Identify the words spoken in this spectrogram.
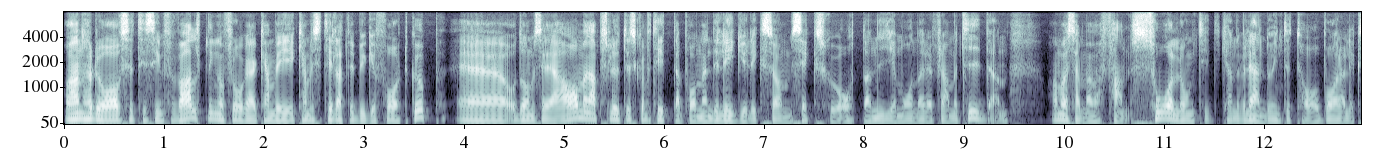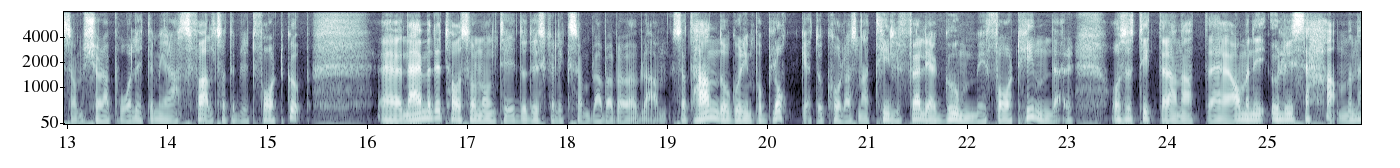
Och han hörde av sig till sin förvaltning och frågar kan vi, kan vi se till att vi bygger fartgupp? Eh, och de säger ja men absolut det ska vi titta på men det ligger ju liksom 6, 7, 8, 9 månader fram i tiden. Han var så här, men vad fan, så lång tid kan det väl ändå inte ta och bara liksom köra på lite mer asfalt så att det blir ett fartgupp. Eh, nej men det tar så lång tid och det ska liksom bla bla bla bla. Så att han då går in på Blocket och kollar sådana tillfälliga gummifarthinder. Och så tittar han att, eh, ja men i Ulricehamn,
